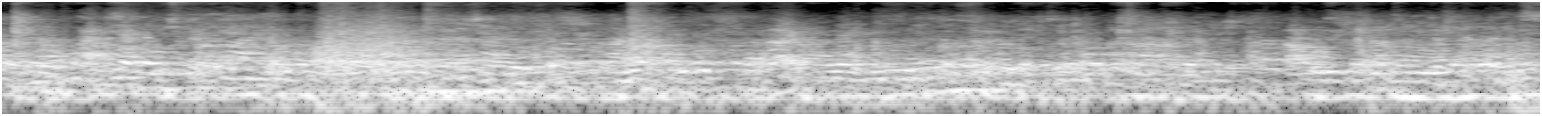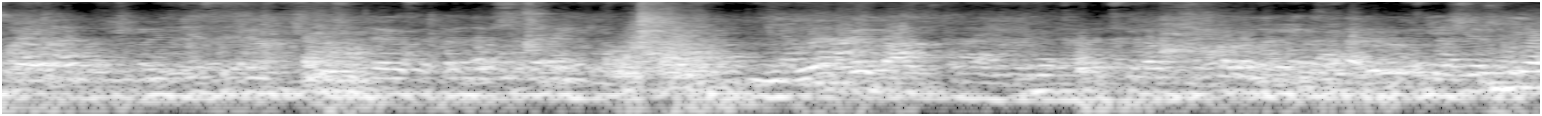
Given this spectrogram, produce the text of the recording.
Tak, nie już mi się wydało, Będę przy Chyba, chyba, że się korona nie zostawi również, jeżeli ja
